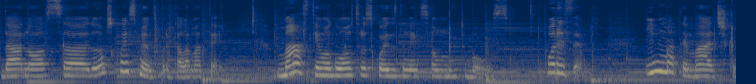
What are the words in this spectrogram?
da nossa, do nosso conhecimento para aquela matéria. Mas tem algumas outras coisas também que são muito boas. Por exemplo, em matemática,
